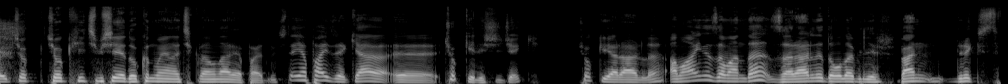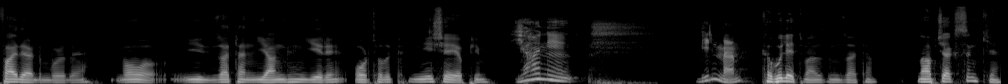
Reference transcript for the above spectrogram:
Böyle çok çok hiçbir şeye dokunmayan açıklamalar yapardın. İşte yapay zeka e, çok gelişecek. Çok yararlı ama aynı zamanda zararlı da olabilir. Ben direkt istifa ederdim burada ya. O zaten yangın yeri ortalık. Niye şey yapayım? yani bilmem. Kabul etmezdim zaten. Ne yapacaksın ki?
